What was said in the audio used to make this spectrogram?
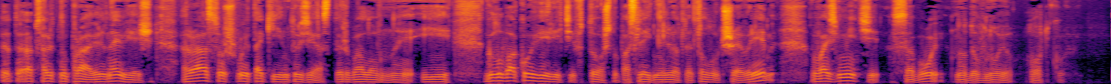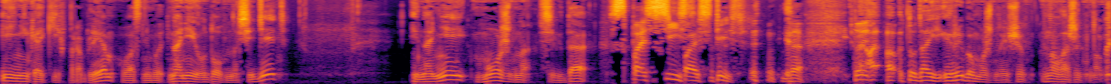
это абсолютно правильная вещь. Раз уж вы такие энтузиасты рыболовные и глубоко верите в то, что последний лед это лучшее время, возьмите с собой надувную лодку. И никаких проблем у вас не будет. На ней удобно сидеть, и на ней можно всегда спастись. спастись. Да. То есть... а, а, туда и рыбы можно еще наложить много.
